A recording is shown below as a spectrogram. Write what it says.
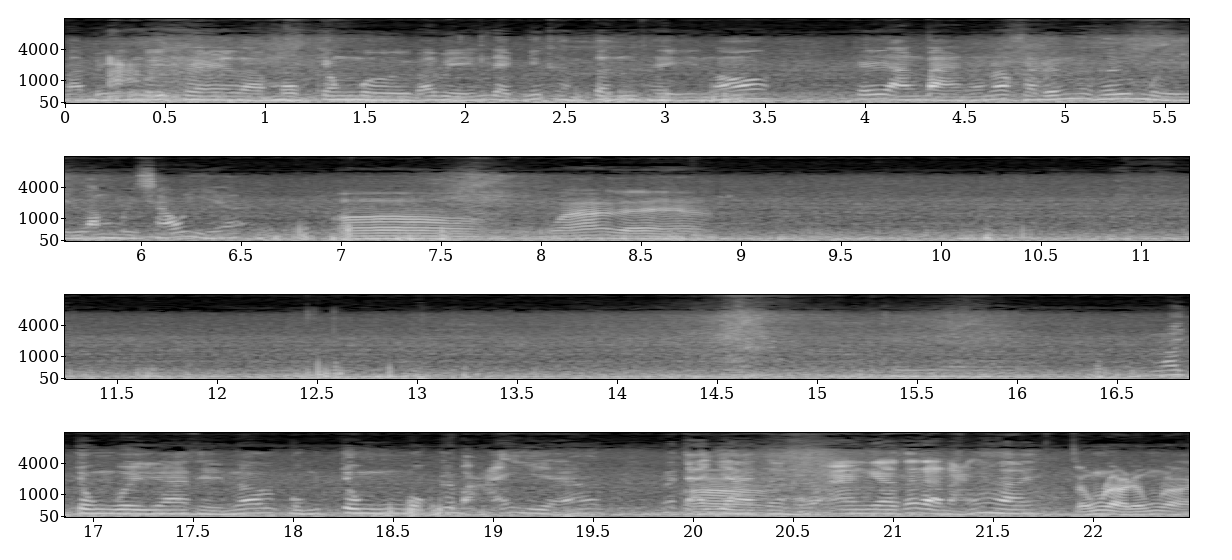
bãi biển Mỹ Khê là một trong 10 bãi biển đẹp nhất hành tinh thì nó cái An Bàng nó phải đứng thứ 15 16 gì á. Ồ quá ghê ha thì ờ, nói chung quy ra thì nó cũng chung một cái bãi gì vậy nó trải À. dài từ Hội An ra tới Đà Nẵng thôi. Đúng rồi đúng rồi.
